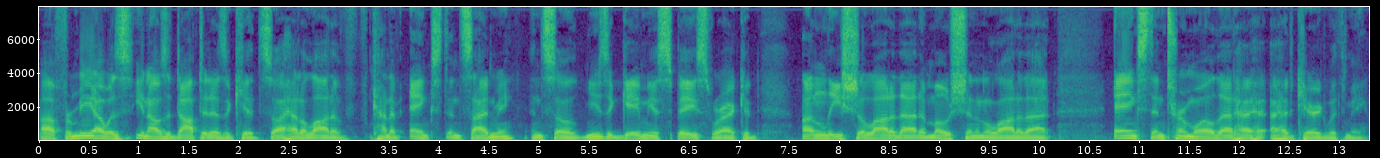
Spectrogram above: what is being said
Uh, for me, I was, you know, I was adopted as a kid, so I had a lot of kind of angst inside me, and so music gave me a space where I could unleash a lot of that emotion and a lot of that angst and turmoil that I, I had carried with me.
